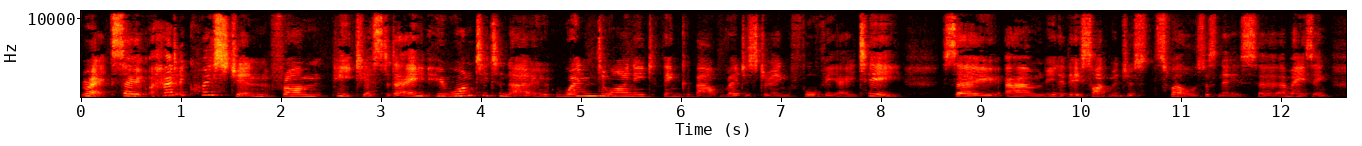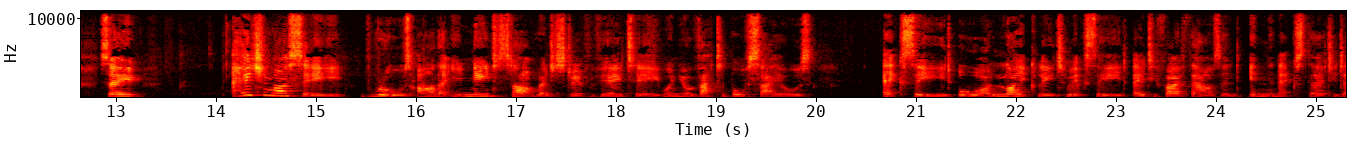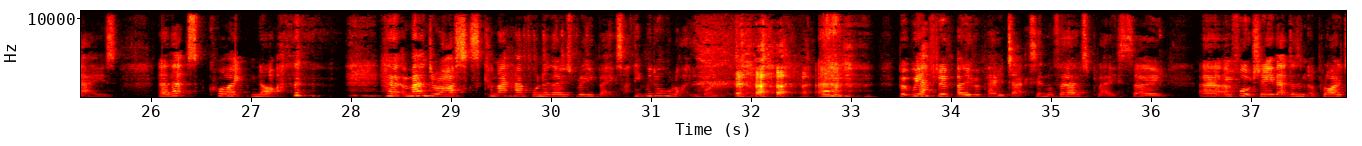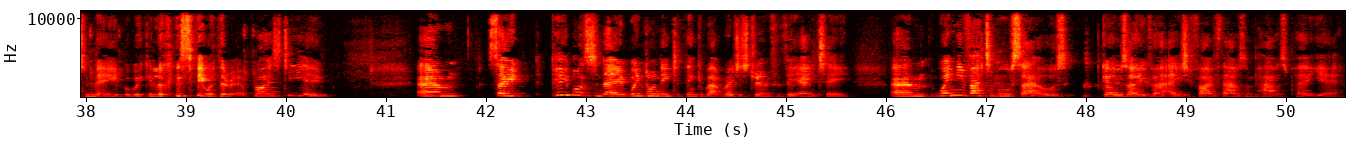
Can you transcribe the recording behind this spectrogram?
Right, so I had a question from Pete yesterday who wanted to know when do I need to think about registering for VAT? So, um, you know, the excitement just swells, doesn't it? It's uh, amazing. So, HMRC rules are that you need to start registering for VAT when your VATable sales exceed or are likely to exceed 85,000 in the next 30 days. Now, that's quite not. Amanda asks, "Can I have one of those rebates?" I think we'd all like one, um, but we have to have overpaid tax in the first place. So, uh, unfortunately, that doesn't apply to me. But we can look and see whether it applies to you. Um, so, Pete wants to know when do I need to think about registering for VAT? Um, when your VATable sales goes over eighty-five thousand pounds per year.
